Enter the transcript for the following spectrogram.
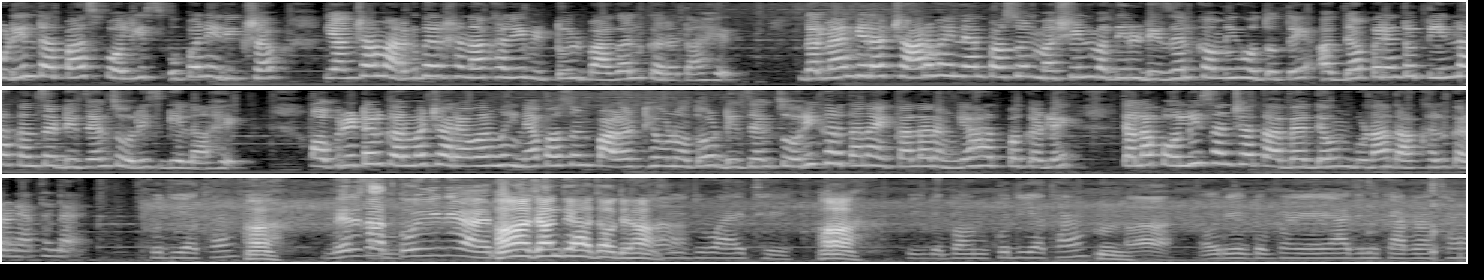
पुढील तपास पोलीस उपनिरीक्षक यांच्या मार्गदर्शनाखाली विठ्ठल बागल करत आहेत. दरम्यान गेल्या चार महिन्यांपासून मशीनमधील डिझेल कमी होत होते. अद्यापर्यंत तीन लाखांचं डिझेल चोरीस गेलं आहे. ऑपरेटर कर्मचाऱ्यावर महिन्यापासून पाळत ठेवून होतो. डिझेल चोरी करताना एकाला रंगेहात पकडले. त्याला पोलिसांच्या ताब्यात देऊन गुन्हा दाखल करण्यात आलाय. को दिया था? हाँ. मेरे साथ कोई नहीं आया था। हाँ जानते हाँ जाओ दे हाँ. अभी जो आए थे हाँ. एक डब्बा उनको दिया था हम्म, हाँ, और एक डब्बा ये आज निकाल रहा था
